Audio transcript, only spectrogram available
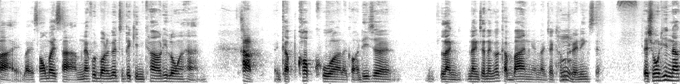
บ่ายๆบ่ายสองบ่ายสามนักฟุตบอลก็จะไปกินข้าวที่โรงอาหารครับกับครอบครัวอะไรก่อนที่จะหลังหลังจากนั้นก็กลับบ้านกันหลังจากอืมทำเทรนนิ่งเสร็จ แต่ช่วงที่นัก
